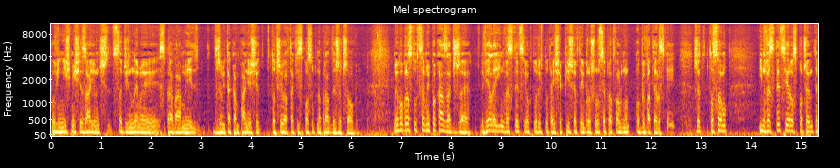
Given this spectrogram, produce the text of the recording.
powinniśmy się zająć codziennymi sprawami, żeby ta kampania się toczyła w taki sposób naprawdę rzeczowy. My po prostu chcemy pokazać, że wiele inwestycji, o których tutaj się pisze w tej broszurce Platformy Obywatelskiej, że to są inwestycje rozpoczęte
